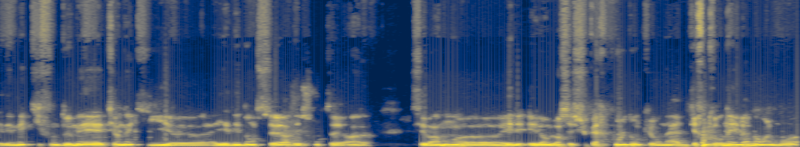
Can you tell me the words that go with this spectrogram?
il y a des mecs qui font deux mètres, il y en a qui, euh, il y a des danseurs, des chanteurs. c'est vraiment et, et l'ambiance est super cool, donc on a hâte d'y retourner. Là, normalement,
